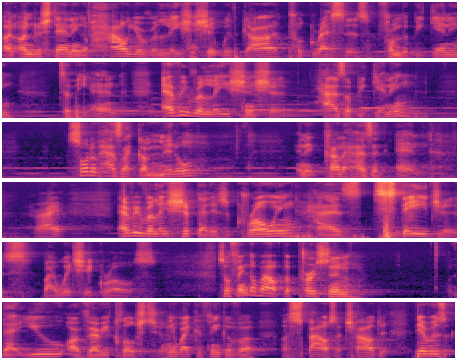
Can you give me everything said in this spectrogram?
an understanding of how your relationship with God progresses from the beginning to the end. Every relationship has a beginning, sort of has like a middle, and it kind of has an end, right? Every relationship that is growing has stages by which it grows. So think about the person that you are very close to. Anybody could think of a, a spouse, a child. There was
